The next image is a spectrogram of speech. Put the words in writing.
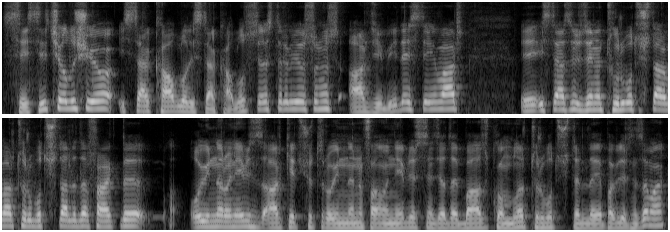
Sessiz çalışıyor. İster kablolu ister kablosuz çalıştırabiliyorsunuz. RGB desteği var. E, isterseniz üzerine turbo tuşlar var. Turbo tuşlarla da farklı oyunlar oynayabilirsiniz. Arcade shooter oyunlarını falan oynayabilirsiniz. Ya da bazı komboları turbo tuşlarıyla yapabilirsiniz ama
